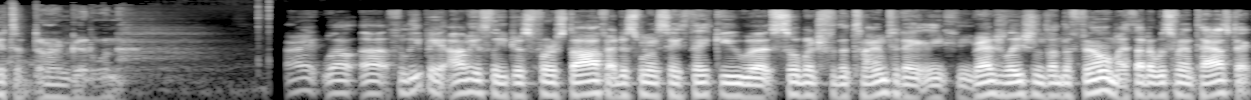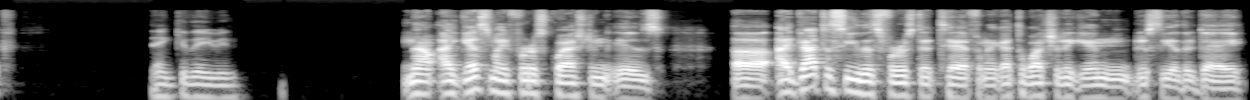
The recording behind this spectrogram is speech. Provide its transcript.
it's a darn good one. All right. Well, uh, Felipe, obviously, just first off, I just want to say thank you uh, so much for the time today and congratulations on the film. I thought it was fantastic. Thank you, David. Now, I guess my first question is uh, I got to see this first at TIFF and I got to watch it again just the other day.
